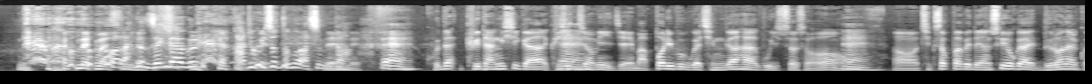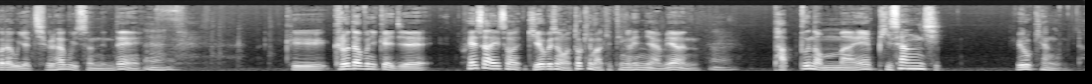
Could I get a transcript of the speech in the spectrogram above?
네, 네 맞습니다. 라는 생각을 네. 가지고 있었던 것 같습니다. 네, 네. 네. 그, 다, 그 당시가 그 네. 시점이 이제 맞벌이 부부가 증가하고 있어서 네. 어, 즉석밥에 대한 수요가 늘어날 거라고 예측을 하고 있었는데 네. 그 그러다 보니까 이제 회사에서 기업에서는 어떻게 마케팅을 했냐면 네. 바쁜 엄마의 비상식 이렇게 한 겁니다.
